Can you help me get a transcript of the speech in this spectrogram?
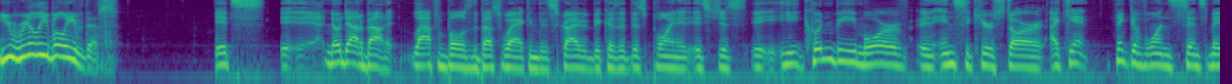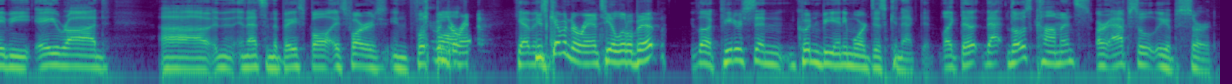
You really believe this? It's it, no doubt about it. Laughable is the best way I can describe it because at this point, it, it's just it, he couldn't be more of an insecure star. I can't think of one since maybe A Rod, uh, and, and, that's in the baseball. As far as in football, Kevin Durant. Kevin, he's Kevin Duranty a little bit. Look, Peterson couldn't be any more disconnected. Like the, that, those comments are absolutely absurd.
